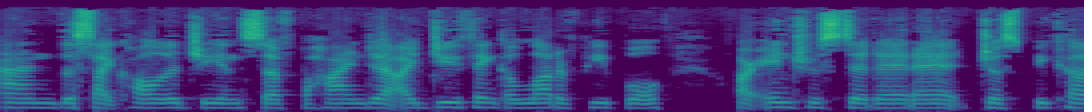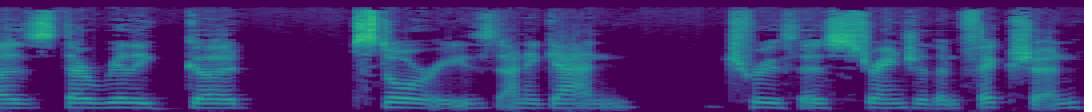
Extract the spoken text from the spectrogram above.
and the psychology and stuff behind it. I do think a lot of people are interested in it just because they're really good stories and again truth is stranger than fiction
